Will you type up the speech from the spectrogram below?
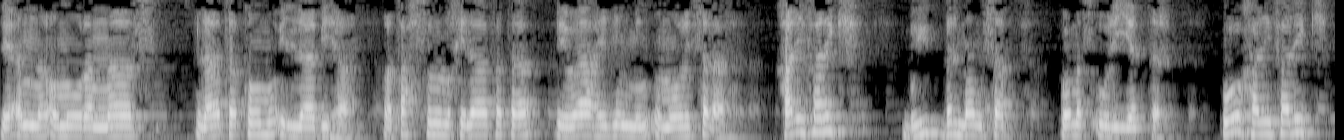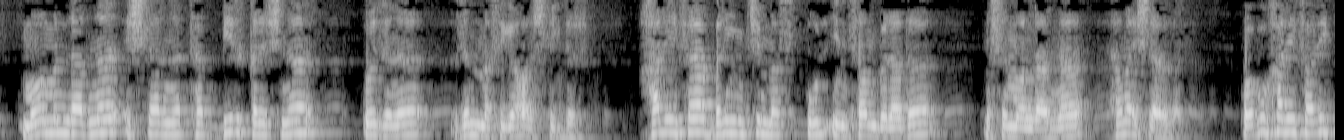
لأن أمور الناس لا تقوم إلا بها وتحصل الخلافة بواحد من أمور الثلاثة xalifalik buyuk bir mansab va mas'uliyatdir. U xalifalik mo'minlarni ishlarini tadbir qilishni o'zini zimmasiga olishlikdir. Xalifa birinchi mas'ul inson bo'ladi musulmonlarni hamma ishlaridan va bu xalifalik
